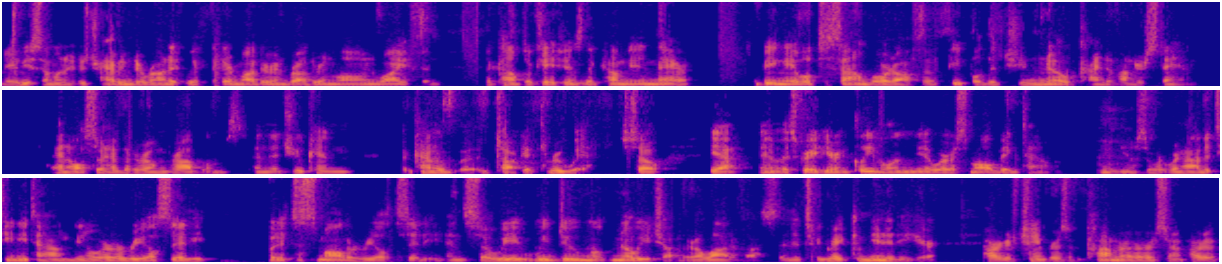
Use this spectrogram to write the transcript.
Maybe someone who's having to run it with their mother and brother-in-law and wife and the complications that come in there. Being able to soundboard off of people that you know kind of understand and also have their own problems and that you can kind of uh, talk it through with. So yeah, and it's great here in Cleveland. You know, we're a small big town. Hmm. You know, so we're, we're not a teeny town. You know, we're a real city, but it's a smaller real city, and so we we do know each other, a lot of us, and it's a great community here. Part of chambers of commerce, or part of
